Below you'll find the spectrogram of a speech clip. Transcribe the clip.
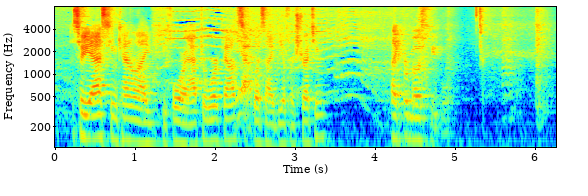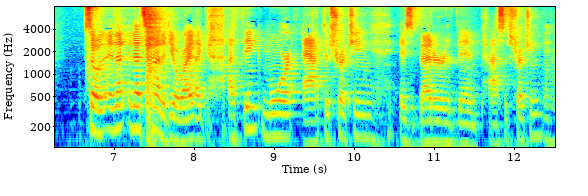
so you're asking kind of like before or after workouts, yeah. what's ideal for stretching? Like for most people. So, and, that, and, that's kind of the deal, right? Like, I think more active stretching is better than passive stretching. Mm-hmm.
